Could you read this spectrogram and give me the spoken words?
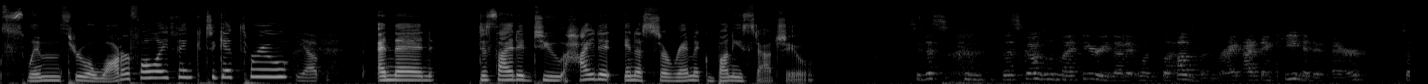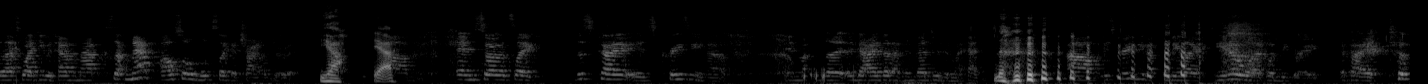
swim through a waterfall, I think, to get through, yep. and then decided to hide it in a ceramic bunny statue. See, this this goes with my theory that it was the husband, right? I think he hid it there, so that's why he would have a map. Because that map also looks like a child drew it. Yeah. Yeah. Um, and so it's like this guy is crazy enough, in my, the, the guy that I've invented in my head, um, is crazy enough to be like, you know what would be great if I took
